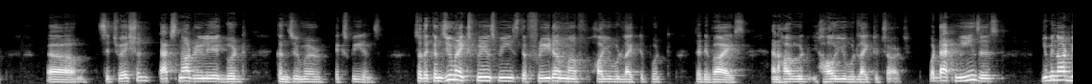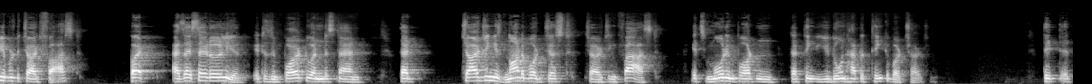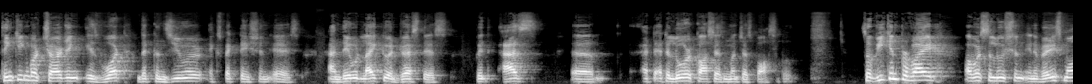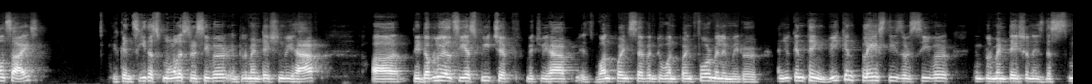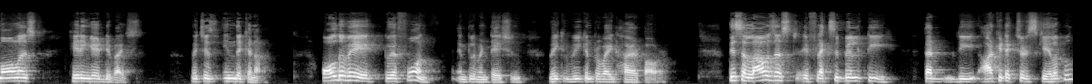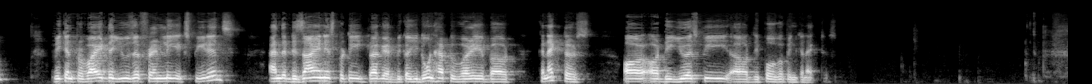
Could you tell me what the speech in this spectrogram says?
uh, situation, that's not really a good consumer experience. So the consumer experience means the freedom of how you would like to put the device and how, would, how you would like to charge. What that means is you may not be able to charge fast, but as I said earlier, it is important to understand that charging is not about just charging fast. it's more important that think you don't have to think about charging. The, thinking about charging is what the consumer expectation is, and they would like to address this with as uh, at, at a lower cost as much as possible. So we can provide our solution in a very small size. You can see the smallest receiver implementation we have. Uh, the WLCSP chip, which we have, is 1.7 to 1.4 millimeter. And you can think we can place these receiver implementation is the smallest hearing aid device, which is in the canal, all the way to a phone implementation. We can, we can provide higher power. This allows us a flexibility that the architecture is scalable. We can provide the user-friendly experience and the design is pretty rugged because you don't have to worry about connectors or, or the USB or the Pogo pin connectors.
